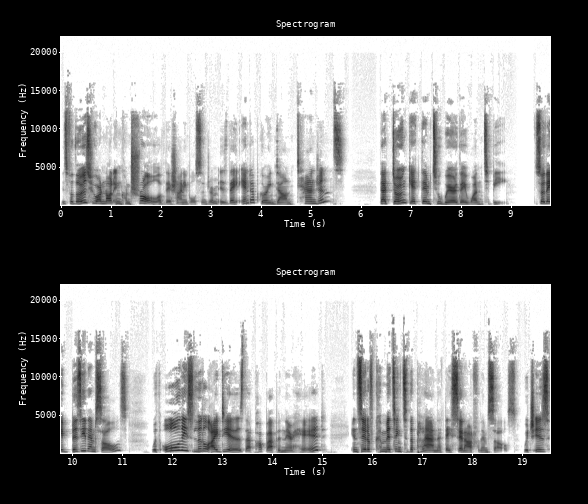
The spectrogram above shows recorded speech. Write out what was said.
is for those who are not in control of their shiny ball syndrome, is they end up going down tangents that don't get them to where they want to be. So, they busy themselves with all these little ideas that pop up in their head instead of committing to the plan that they set out for themselves, which is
